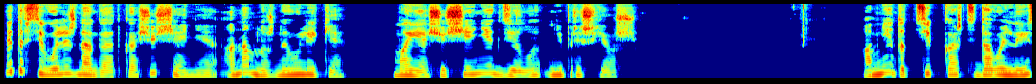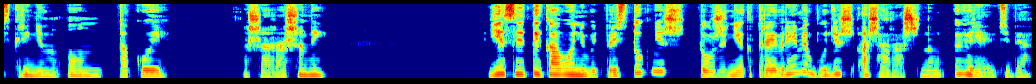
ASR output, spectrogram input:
Это всего лишь догадка, ощущение, а нам нужны улики. Мои ощущения к делу не пришьешь. А мне этот тип кажется довольно искренним. Он такой ошарашенный. Если ты кого-нибудь пристукнешь, тоже некоторое время будешь ошарашенным, уверяю тебя.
